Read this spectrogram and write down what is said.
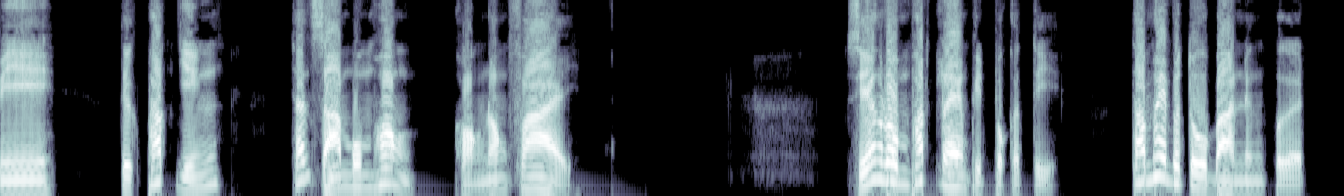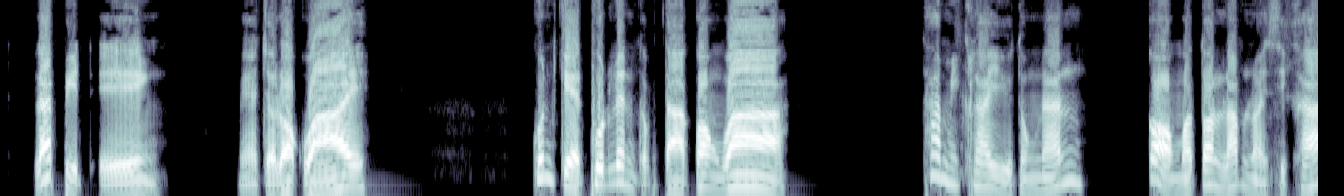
มี ตึกพักหญิง ชั้นสามมุมห้องของน้องฝ้าย เสียงลมพัดแรงผิดปกติทำให้ประตูบานหนึ่งเปิด และปิดเอง แม้จะล็อกไว้ คุณเกตพูดเล่นกับตากล้องว่า ถ้ามีใครอยู่ตรงนั้น ก็ออกมาต้อนรับหน่อยสิคะ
